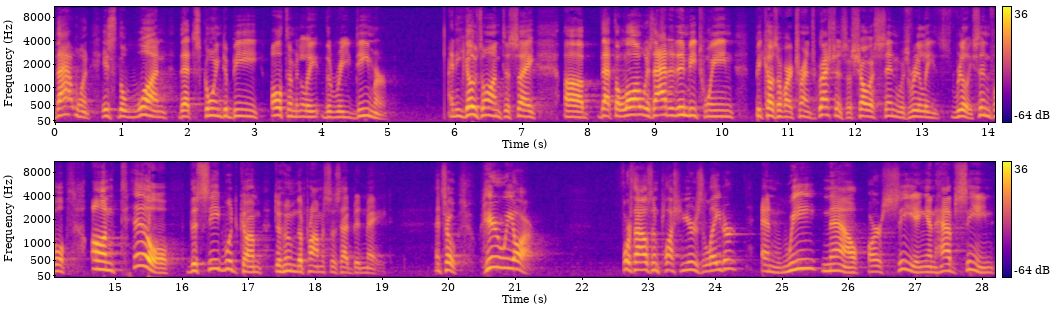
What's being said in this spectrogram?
that one is the one that's going to be ultimately the Redeemer. And he goes on to say uh, that the law was added in between because of our transgressions to show us sin was really, really sinful until the seed would come to whom the promises had been made. And so here we are, 4,000 plus years later, and we now are seeing and have seen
